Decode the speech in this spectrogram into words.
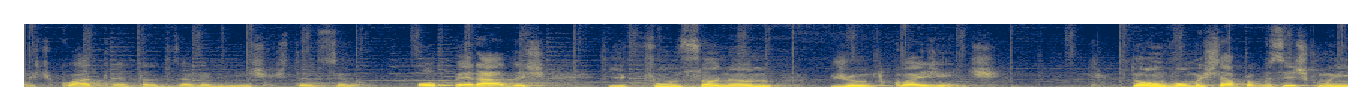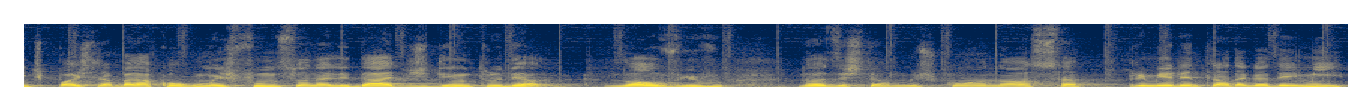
As quatro entradas HDMI que estão sendo operadas e funcionando junto com a gente. Então vou mostrar para vocês como a gente pode trabalhar com algumas funcionalidades dentro dela. No ao vivo, nós estamos com a nossa primeira entrada HDMI.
